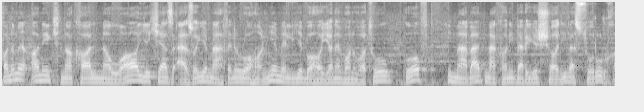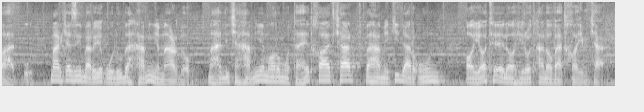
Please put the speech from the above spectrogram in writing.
خانم آنیک ناکال ناوا یکی از اعضای محفل روحانی ملی باهایان وانواتو گفت این معبد مکانی برای شادی و سرور خواهد بود. مرکزی برای قلوب همه مردم. محلی که همه ما رو متحد خواهد کرد و همگی در اون آیات الهی رو تلاوت خواهیم کرد.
